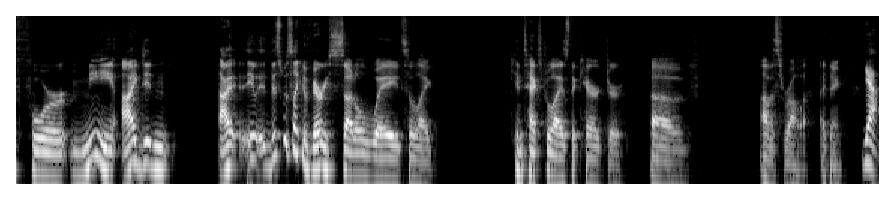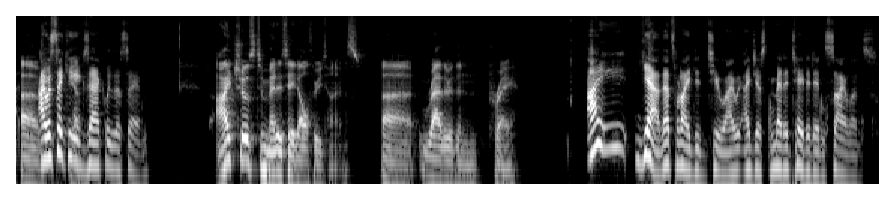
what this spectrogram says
for me i didn't i it, this was like a very subtle way to like contextualize the character of avasarala i think Yeah. um, I was thinking yeah. exactly the same. I chose to meditate all three times, uh, rather than pray. I yeah, that's what I did too. I I just meditated in silence.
